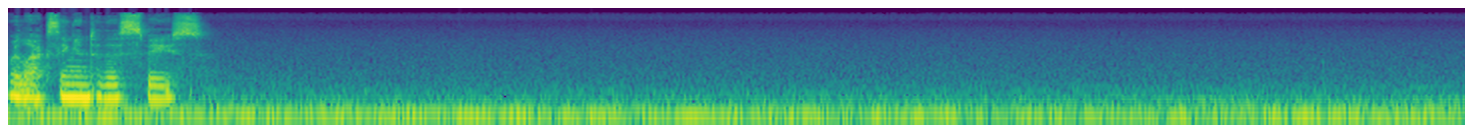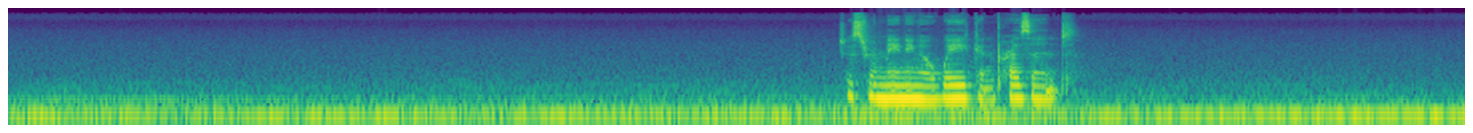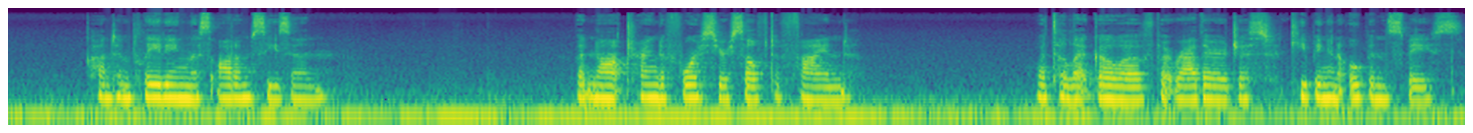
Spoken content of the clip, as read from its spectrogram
Relaxing into this space. Just remaining awake and present. Contemplating this autumn season, but not trying to force yourself to find what to let go of, but rather just keeping an open space.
